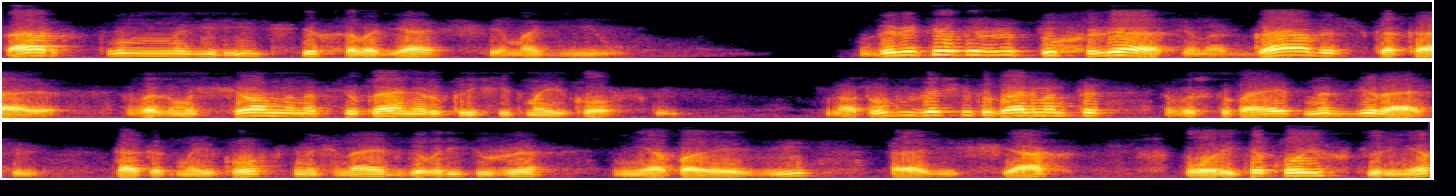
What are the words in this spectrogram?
царственно величие холодящая могил». «Да ведь это же тухлятина, гадость какая!» — возмущенно на всю камеру кричит Маяковский. Но тут в защиту Бальмонта выступает надзиратель, так как Маяковский начинает говорить уже не о поэзии, а о вещах, спорить о коих в тюрьме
